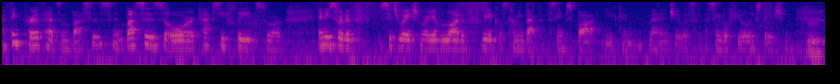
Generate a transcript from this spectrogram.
I think Perth had some buses, and buses or taxi fleets or any sort of situation where you have a lot of vehicles coming back to the same spot, you can manage it with a single fueling station. mm,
